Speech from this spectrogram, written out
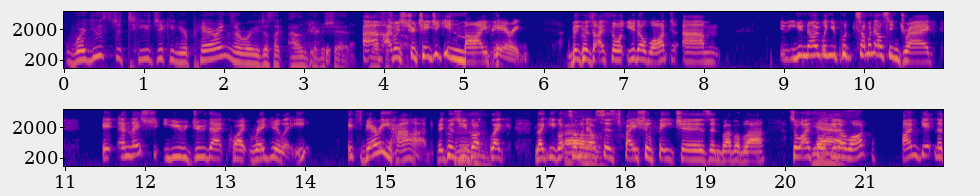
were you strategic in your pairings or were you just like I don't give a shit? Um, I was go. strategic in my pairing because I thought, you know what? Um, you know, when you put someone else in drag, it, unless you do that quite regularly, it's very hard because you got like like you got someone Hmm. Oh. else's facial features and blah blah blah. So I thought, you know what? I'm getting a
